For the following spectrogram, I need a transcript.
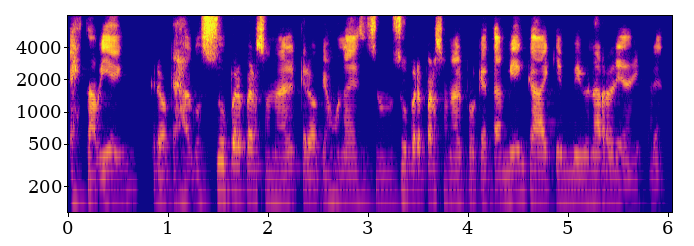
está bien, creo que es algo súper personal, creo que es una decisión súper personal porque también cada quien vive una realidad diferente.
